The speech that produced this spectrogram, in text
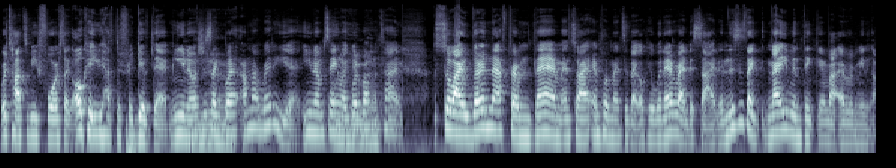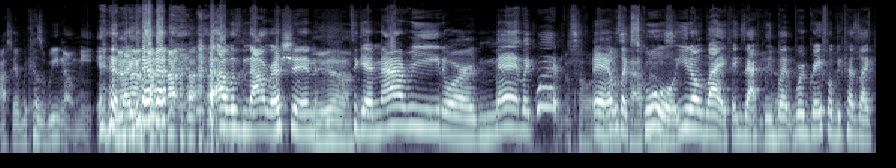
we're taught to be forced, like, okay, you have to forgive them. You know, it's just like, but I'm not ready yet. You know what I'm saying? I'm like, what about my time? So I learned that from them, and so I implemented like, okay, whenever I decide, and this is like not even thinking about ever meeting Oscar because we know me. like I was not rushing Yeah. to get married or man, like what? That's how Yeah, it was like happens. school, you know, life exactly. Yeah. But we're grateful because like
